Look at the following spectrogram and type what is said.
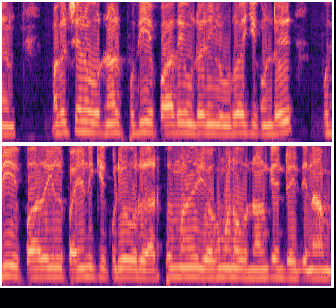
மகிழ்ச்சியான ஒரு நாள் புதிய பாதை ஒன்றை நீங்கள் உருவாக்கி கொண்டு புதிய பாதையில் பயணிக்கக்கூடிய ஒரு அற்புதமான யோகமான ஒரு நாள் இன்றைய தினம்.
